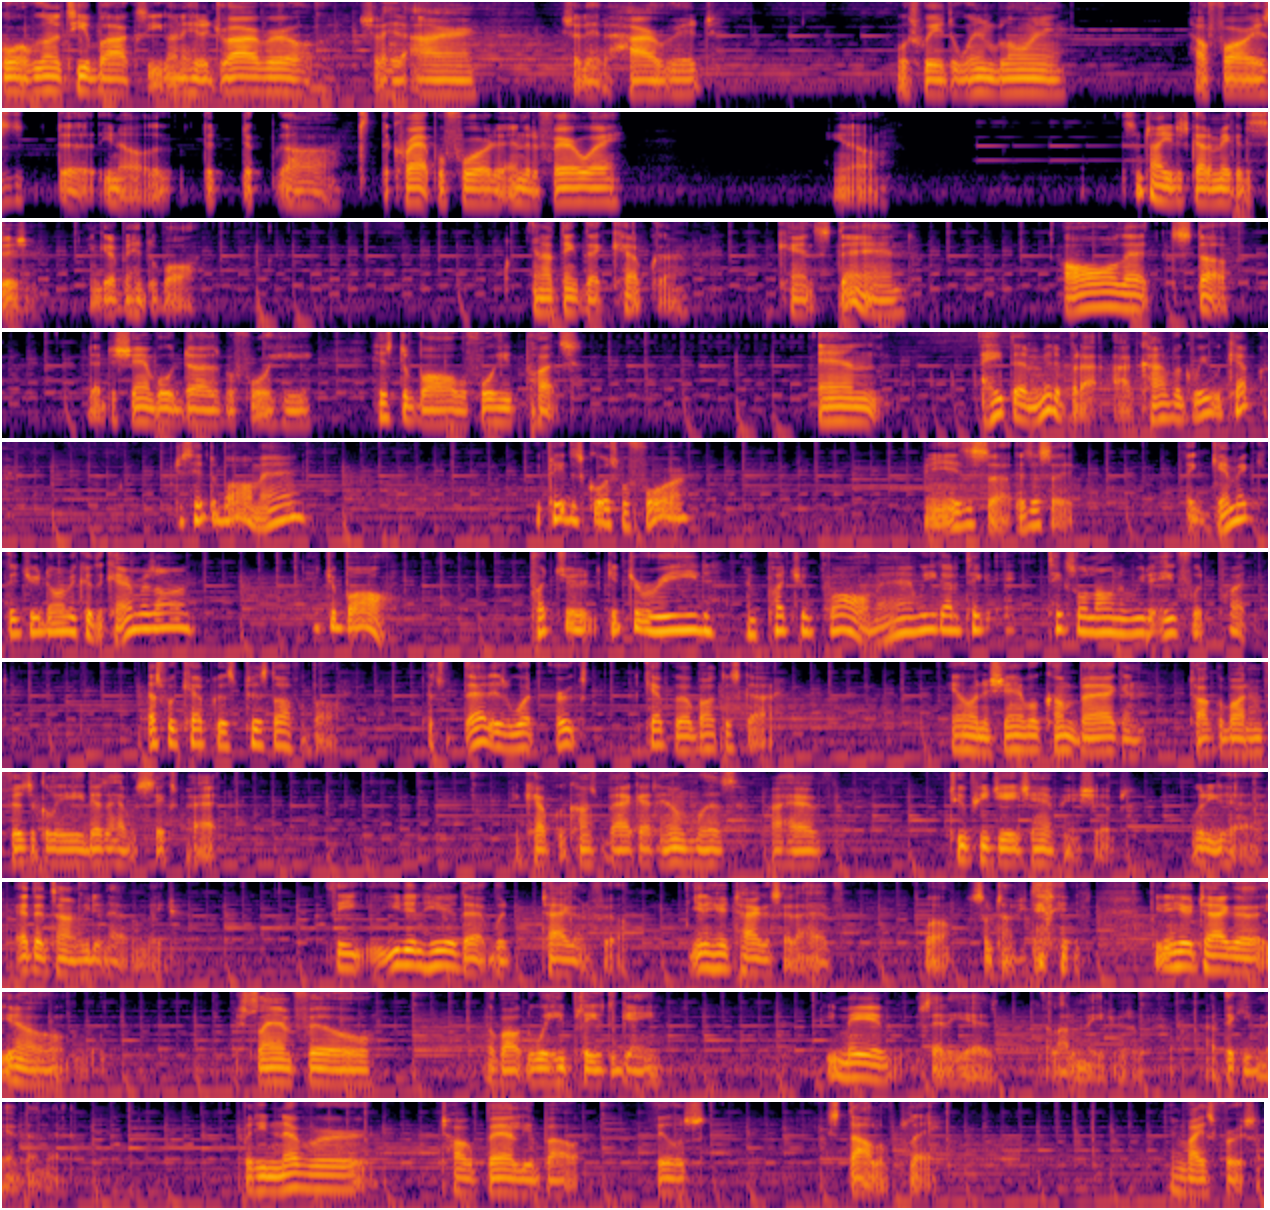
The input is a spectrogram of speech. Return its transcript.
Or if we're on a tee box, are you going to hit a driver or should I hit an iron? Should I hit a hybrid? Which way is the wind blowing? How far is the you know the the the, uh, the crap before the end of the fairway? You know. Sometimes you just got to make a decision and get up and hit the ball. And I think that Koepka can't stand all that stuff that DeChambeau does before he hits the ball, before he puts. And I hate to admit it, but I, I kind of agree with Koepka. Just hit the ball, man. We played this course before. I mean, is this a is this a a gimmick that you're doing because the camera's on? Hit your ball. Put your get your read and put your ball, man. What you gotta take take so long to read an eight foot putt? That's what Koepka's pissed off about. That's that is what irks Koepka about this guy. You know, and DeChambeau come back and talk about him physically. He doesn't have a six pack. And Koepka comes back at him with, I have two PGA championships. What do you have? At that time, he didn't have a major. See, you didn't hear that with Tiger and Phil. You didn't hear Tiger say, I have, well, sometimes you did. you didn't hear Tiger, you know, slam Phil about the way he plays the game. He may have said he has a lot of majors. I think he may have done that. But he never talked badly about Phil's style of play. and vice versa.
